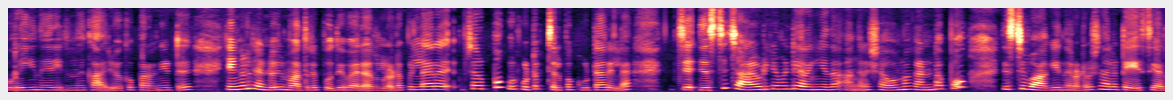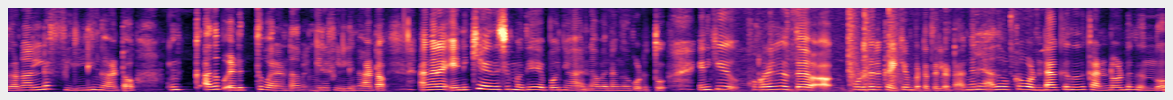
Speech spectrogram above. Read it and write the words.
കുറേ നേരം ഇരുന്ന് കാര്യമൊക്കെ പറഞ്ഞിട്ട് ഞങ്ങൾ രണ്ടുപേരും മാത്രമേ പുതിയ വരാറുള്ളൂ അവിടെ പിള്ളേരെ ചിലപ്പോൾ കൂട്ടും ചിലപ്പോൾ കൂട്ടാറില്ല. ജസ്റ്റ് ചായ കുടിക്കാൻ വേണ്ടി ഇറങ്ങിയതാണ് അങ്ങനെ ഷവർമ കണ്ടപ്പോൾ ജസ്റ്റ് വാങ്ങി കേട്ടോ. പക്ഷെ നല്ല ടേസ്റ്റി ആയിരുന്നു. നല്ല ഫില്ലിംഗ് ആട്ടോ അത് എടുത്ത് പറയേണ്ടത് ഭയങ്കര ഫില്ലിംഗ് ആട്ടോ അങ്ങനെ എനിക്ക് ഏകദേശം മതിയായപ്പോൾ ഞാൻ അവനങ്ങ് കൊടുത്തു. എനിക്ക് കുറേ ഇത് കൂടുതൽ കഴിക്കാൻ പറ്റത്തില്ല കേട്ടോ. അങ്ങനെ അതൊക്കെ ഉണ്ടാക്കുന്നത് കണ്ടുകൊണ്ട് നിന്നു.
